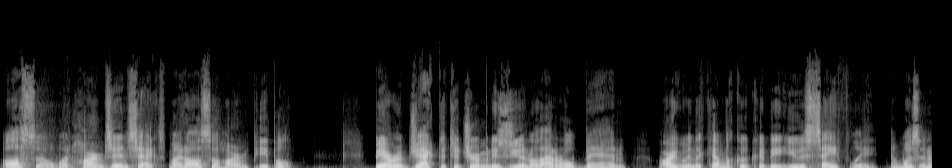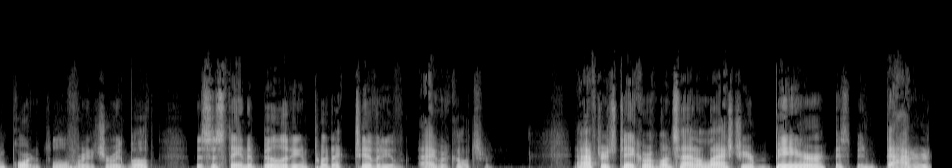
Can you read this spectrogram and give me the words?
Also, what harms insects might also harm people. Bayer objected to Germany's unilateral ban, arguing the chemical could be used safely and was an important tool for ensuring both the sustainability and productivity of agriculture. After its takeover of Monsanto last year, Bayer has been battered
